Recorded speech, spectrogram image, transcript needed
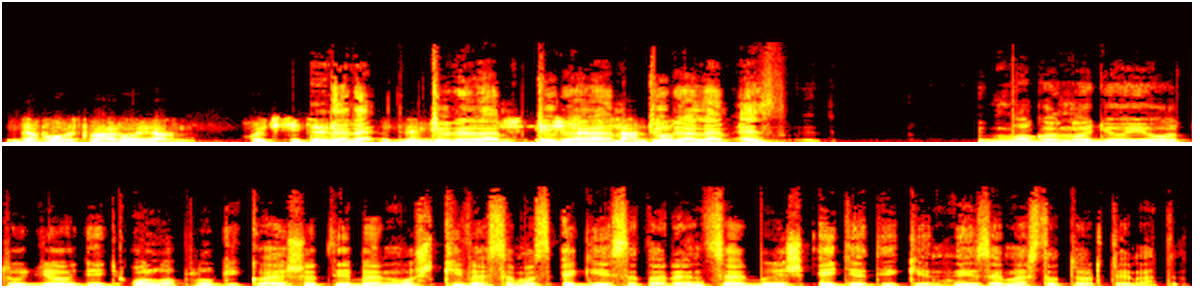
De volt már olyan, hogy kiderült, ne, ne, hogy nem türelem, is, türelem, türelem, ez maga nagyon jól tudja, hogy egy alaplogika esetében most kiveszem az egészet a rendszerből, és egyediként nézem ezt a történetet.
